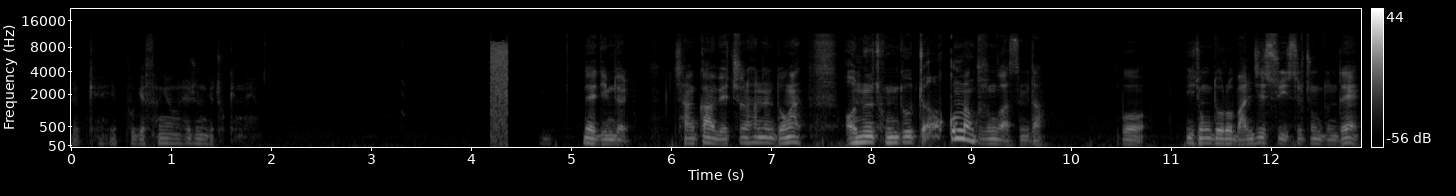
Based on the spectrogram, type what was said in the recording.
이렇게 예쁘게 성형을 해주는 게 좋겠네요 네, 님들. 잠깐 외출하는 동안 어느 정도 조금만 굳은 것 같습니다. 뭐, 이 정도로 만질 수 있을 정도인데,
